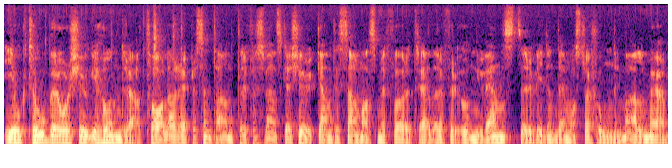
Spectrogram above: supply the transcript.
I oktober år 2000 talar representanter för Svenska kyrkan tillsammans med företrädare för Ung Vänster vid en demonstration i Malmö,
